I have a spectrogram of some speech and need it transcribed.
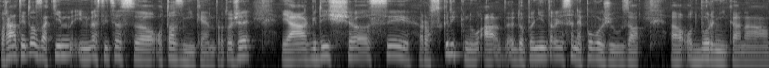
Pořád je to zatím investice s otazníkem, protože já když si rozkliknu a doplním tady, že se nepovažuji za odborníka na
